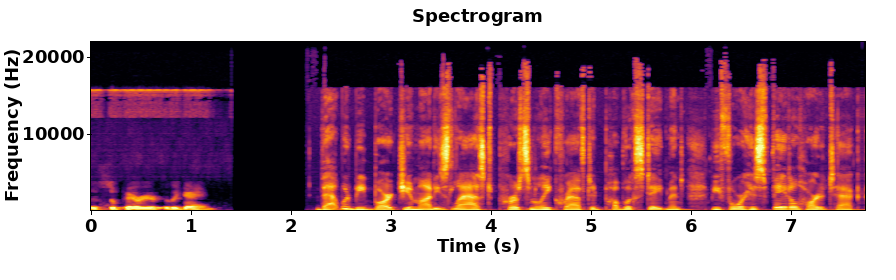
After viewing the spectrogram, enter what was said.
is superior to the game. That would be Bart Giamatti's last personally crafted public statement before his fatal heart attack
